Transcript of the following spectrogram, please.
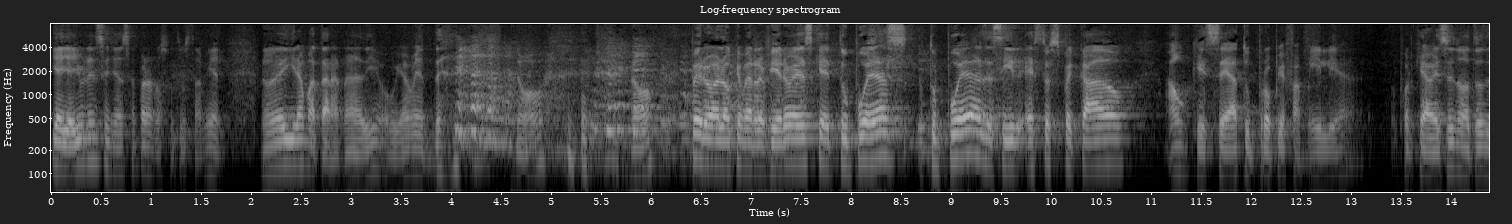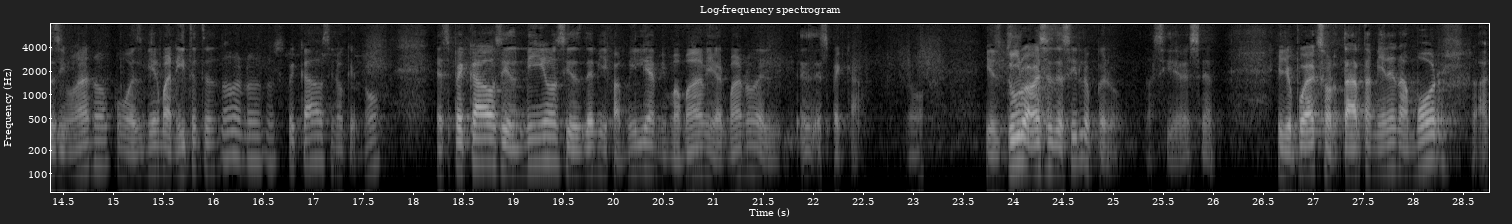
Y ahí hay una enseñanza para nosotros también. No de ir a matar a nadie, obviamente, no. Pero a lo que me refiero es que tú puedas, tú puedas decir esto es pecado, aunque sea tu propia familia. Porque a veces nosotros decimos, ah, no, como es mi hermanito, entonces no, no, no es pecado, sino que no. Es pecado si es mío, si es de mi familia, mi mamá, mi hermano, es, es pecado. ¿no? Y es duro a veces decirlo, pero así debe ser que yo pueda exhortar también en amor a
